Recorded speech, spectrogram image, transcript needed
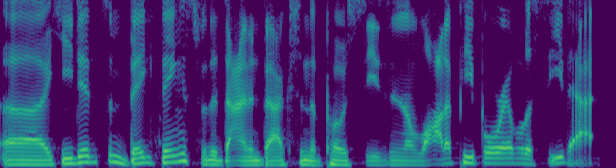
uh, he did some big things for the Diamondbacks in the postseason. A lot of people were able to see that.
